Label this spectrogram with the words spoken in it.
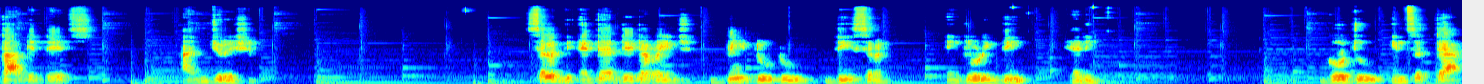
target dates, and duration. Select the entire data range B2 to D7 including the heading. Go to Insert tab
